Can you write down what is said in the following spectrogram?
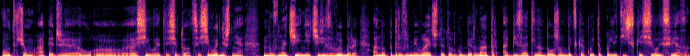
Вот в чем, опять же, э, сила этой ситуации. Сегодняшнее назначение через выборы, оно подразумевает, что этот губернатор обязательно должен быть с какой-то политической силой связан.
